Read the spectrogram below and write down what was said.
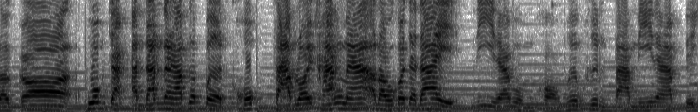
แล้วก็พวกจากอันนั้นนะครับ ถ้าเปิดครบ 300 ครั้งนะ เราก็จะได้นี่นะครับผมของเพิ่มขึ้นตามนี้นะครับเดี๋ยว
